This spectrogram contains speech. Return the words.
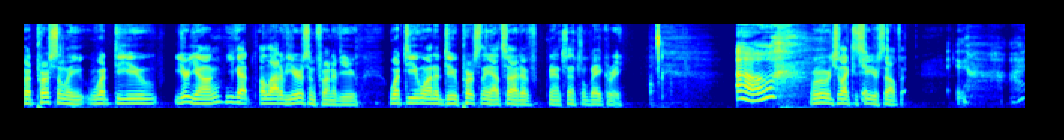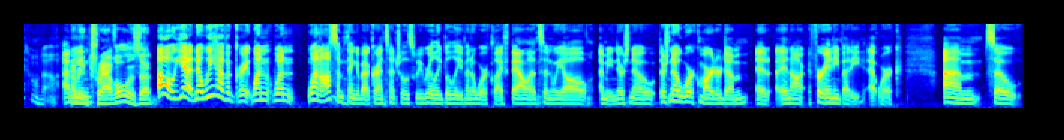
But personally, what do you? You're young. You got a lot of years in front of you. What do you want to do personally outside of Grand Central Bakery? Oh, Where would you like to see yourself? I don't know. I I mean, mean, travel is that Oh yeah, no, we have a great one. One one awesome thing about Grand Central is we really believe in a work life balance, and we all. I mean, there's no there's no work martyrdom at, in our, for anybody at work. Um, so,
